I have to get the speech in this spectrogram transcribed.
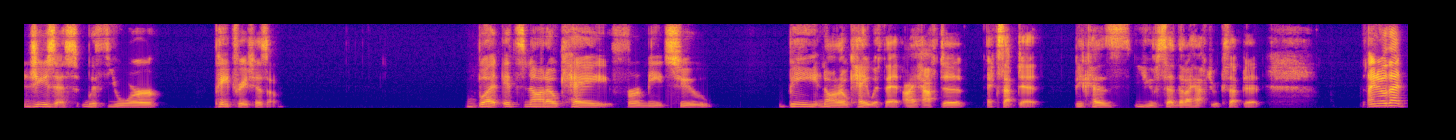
Jesus with your patriotism. But it's not okay for me to be not okay with it. I have to accept it because you've said that I have to accept it. I know that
